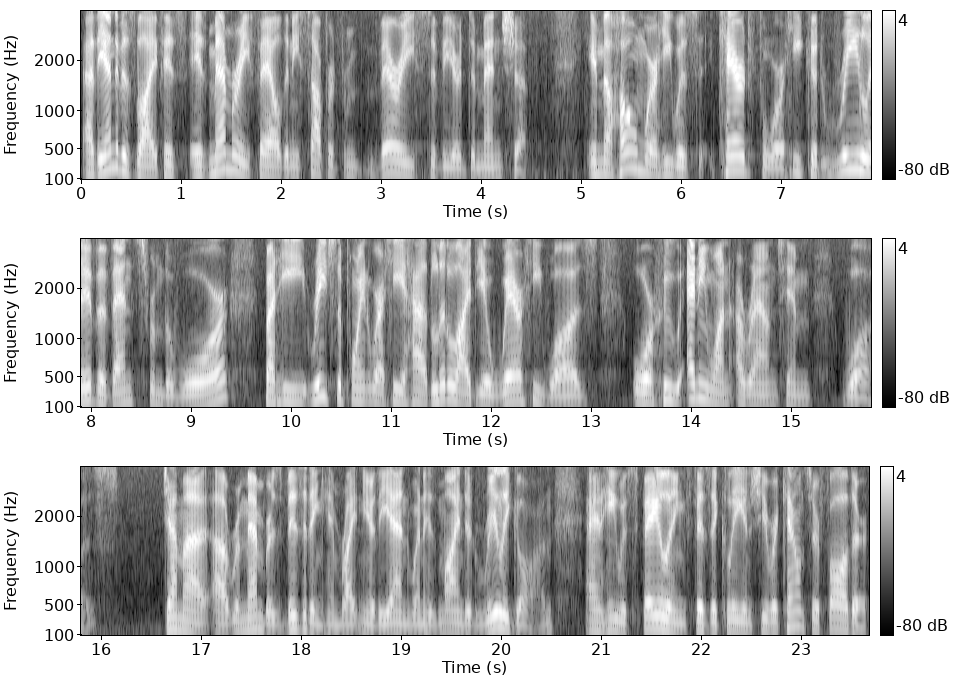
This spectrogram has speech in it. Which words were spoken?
At the end of his life, his, his memory failed, and he suffered from very severe dementia. In the home where he was cared for, he could relive events from the war, but he reached the point where he had little idea where he was or who anyone around him was. Gemma uh, remembers visiting him right near the end when his mind had really gone and he was failing physically, and she recounts her father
